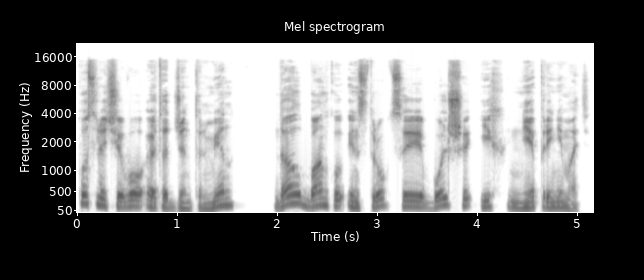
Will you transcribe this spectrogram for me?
после чего этот джентльмен дал банку инструкции больше их не принимать.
